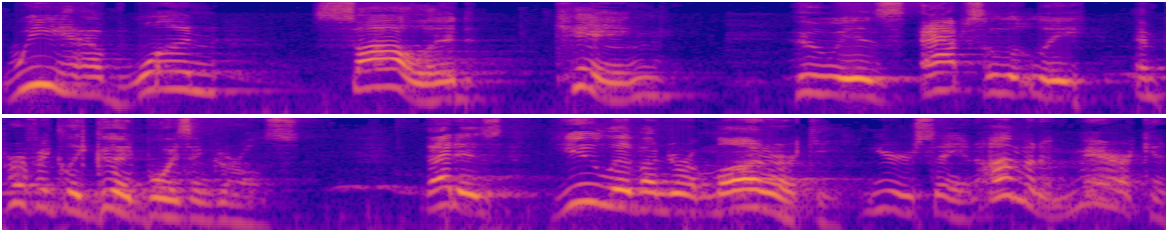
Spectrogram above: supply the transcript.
we have one solid king who is absolutely and perfectly good, boys and girls. That is, you live under a monarchy. You're saying, I'm an American.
